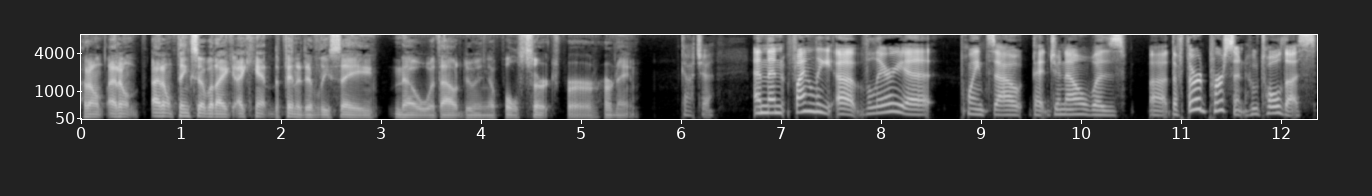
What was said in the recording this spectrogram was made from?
I don't, I don't, I don't think so. But I, I can't definitively say no without doing a full search for her name. Gotcha. And then finally, uh, Valeria points out that Janelle was uh, the third person who told us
